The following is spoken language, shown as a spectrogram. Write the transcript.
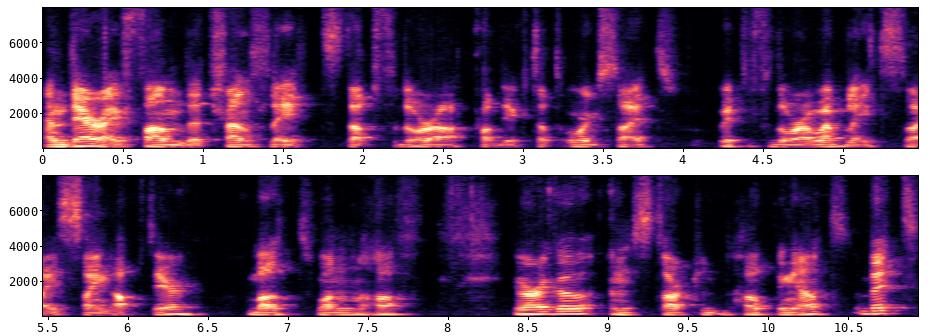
And there I found the translate.fedora project.org site with Fedora Weblate. So I signed up there about one and a half year ago and started helping out a bit.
